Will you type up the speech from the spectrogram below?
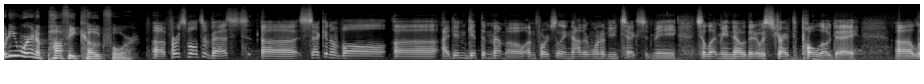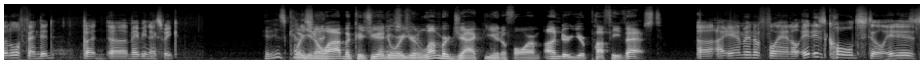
What are you wearing a puffy coat for? Uh, first of all, it's a vest. Uh, second of all, uh, I didn't get the memo. Unfortunately, neither one of you texted me to let me know that it was striped polo day. A little offended, but uh, maybe next week. It is kind of Well, you know why? Because you had That to wear your true. lumberjack uniform under your puffy vest. Uh, I am in a flannel. It is cold still. It is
